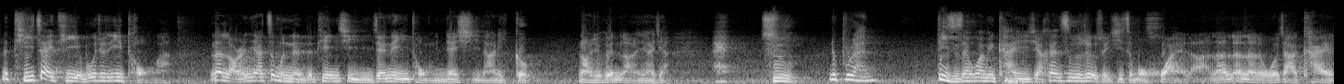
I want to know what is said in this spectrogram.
那提再提也不过就是一桶啊。那老人家这么冷的天气，你在那一桶，你在洗哪里够？那我就跟老人家讲，哎，师傅，那不然弟子在外面看一下，看是不是热水器怎么坏了？那那那我咋开，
